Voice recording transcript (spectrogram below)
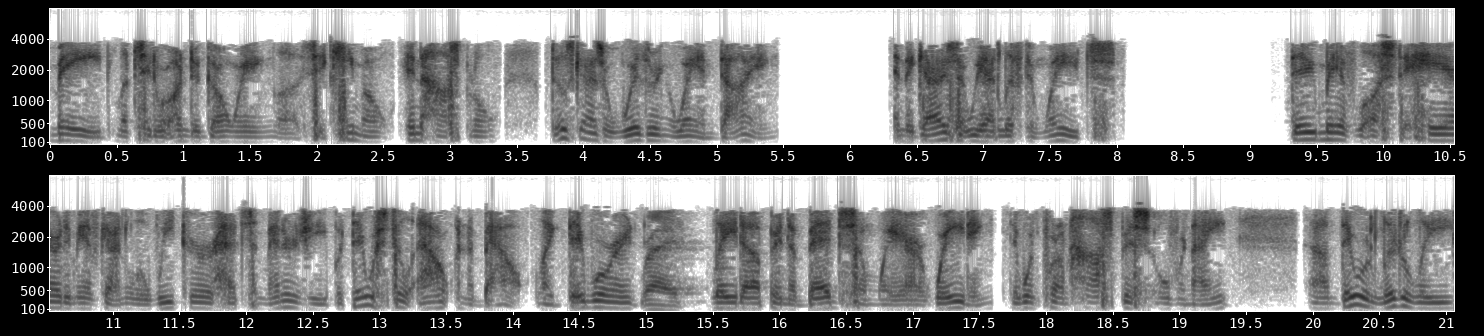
made, let's say they were undergoing, uh, say, chemo in the hospital, those guys are withering away and dying. And the guys that we had lifting weights, they may have lost their hair, they may have gotten a little weaker, had some energy, but they were still out and about. Like they weren't right. laid up in a bed somewhere waiting. They weren't put on hospice overnight. Um, they were literally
